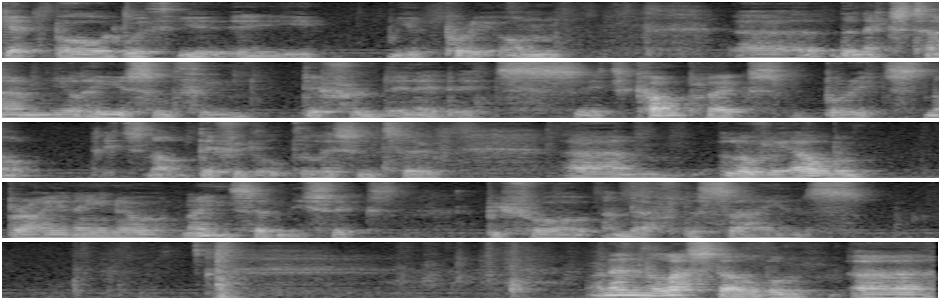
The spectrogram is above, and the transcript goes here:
get bored with you, you you put it on uh, the next time and you'll hear something different in it. It's it's complex, but it's not it's not difficult to listen to. Um, a lovely album, Brian Eno, 1976, Before and After Science. And then the last album, uh,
